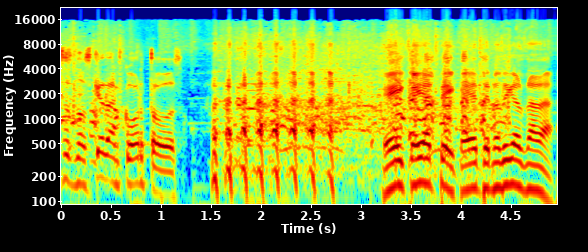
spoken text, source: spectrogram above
Esos nos quedan cortos. Ey, cállate, cállate, no digas nada.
